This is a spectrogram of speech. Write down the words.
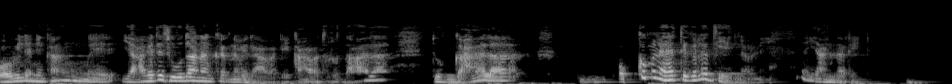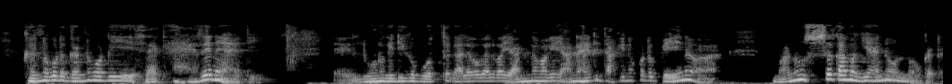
කෝවිල නිකන් මේ යාගෙට සූදානම් කරන වෙලාවක කාවතර දාලා තුන් ගහලා ඔක්කොම නැහැත් කරලා තියෙනවානේ. යන්න හරි. කරනකොට කරනකොට මේ සැක හැරෙන හැටි. ලුණු ගෙඩියක පොත්ත ගලව ගලව යන්න වගේ යන හැටි දකින්නකොට පේනවා manussකම කියන්නේ ඕන ඔකට.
